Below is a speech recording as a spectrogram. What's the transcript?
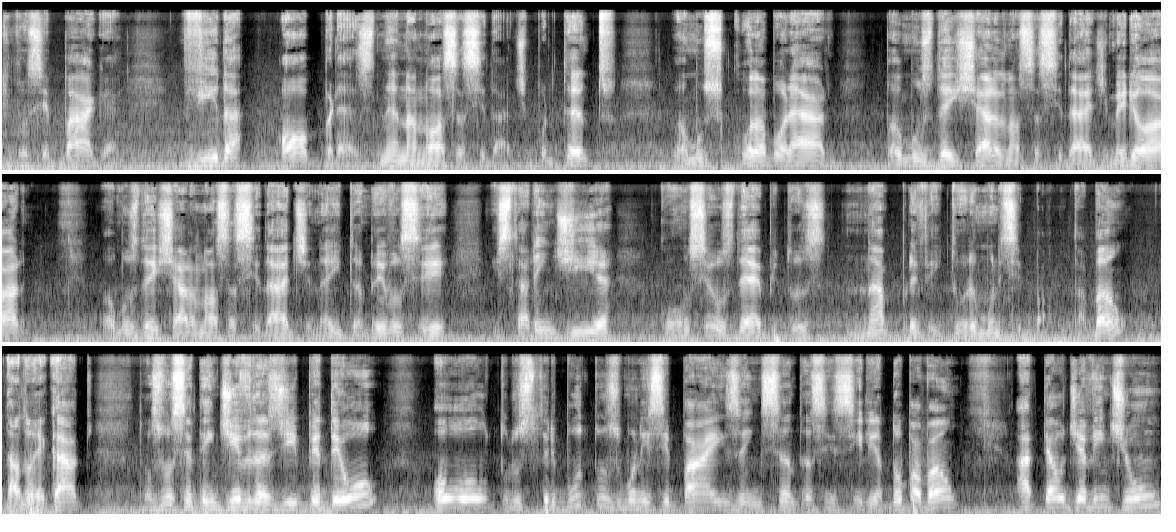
que você paga vira obras né, na nossa cidade. Portanto, vamos colaborar, vamos deixar a nossa cidade melhor, vamos deixar a nossa cidade né, e também você estar em dia com os seus débitos na prefeitura municipal, tá bom? Dado o recado? Então, se você tem dívidas de IPTU ou outros tributos municipais em Santa Cecília do Pavão, até o dia 21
